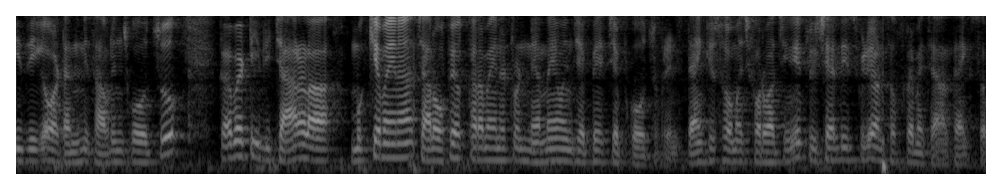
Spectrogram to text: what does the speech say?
ఈజీగా వాటన్ని సవరించుకోవచ్చు. కాబట్టి ఇది చాలా ముఖ్యమైన చాలా ఉపయోగకరమైనటువంటి నిర్ణయం అని చెప్పేసి చెప్పుకోవచ్చు friends. Thank you so much for watching please share this video and subscribe my channel thank you so much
